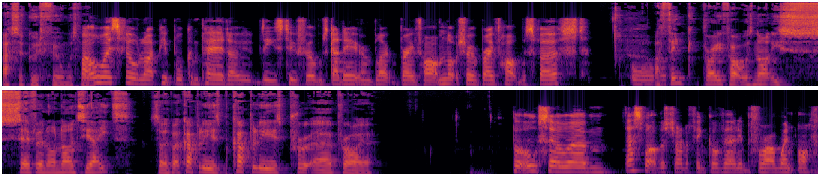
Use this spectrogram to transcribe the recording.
That's a good film as well. I always feel like people compare though, these two films, Gladiator and Braveheart. I'm not sure if Braveheart was first or I think Braveheart was ninety seven or ninety eight, so about a couple of years, couple of years pr- uh, prior. But also um that's what I was trying to think of earlier before I went off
